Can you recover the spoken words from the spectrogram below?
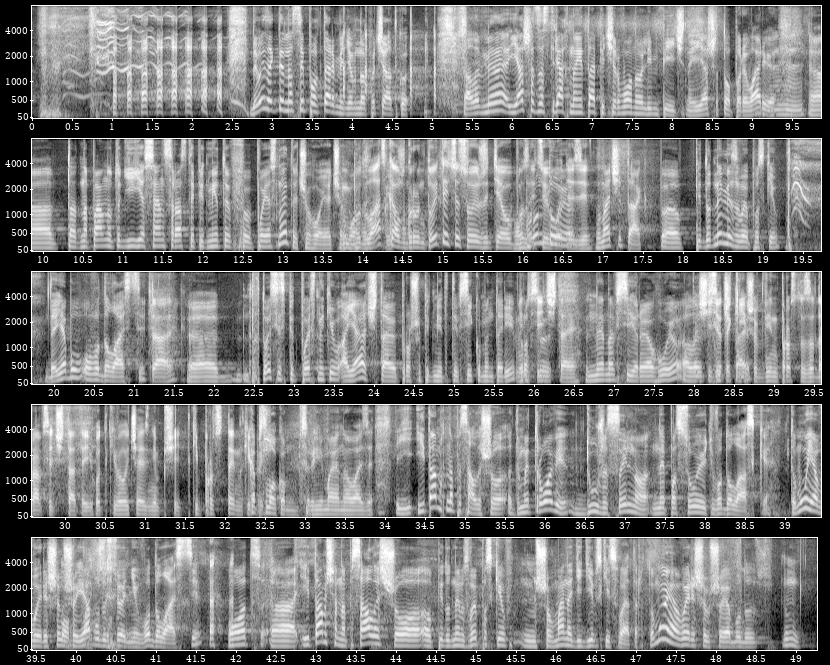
Дивись, як ти насипав термінів на початку. Але мене, я ще застряг на етапі червоно-олімпійчний, я ще то переварюю. Е, та напевно тоді є сенс, раз ти підмітив, пояснити, чого я червоно. Будь ласка, обґрунтуйте цю свою життєву позицію в одязі. Значить так, е, під одним із випусків, де я був у водолазці, Так. е, хтось із підписників, а я читаю, прошу підмітити всі коментарі. Він всі читає. Не на всі реагую, але Пишіть всі отакі, читаю. щоб він просто задрався читати. Його такі величезні пишіть, такі простинки. пишіть. Капслоком Сергій має на увазі. І, і там написали, що Дмитрові дуже сильно не пасують водолазки. Тому я вирішив, що я буду сьогодні в водолазці. От, е, і там ще написали, що е, під одним з випусків, що в мене дідівський светр. Тому я вирішив, що я буду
